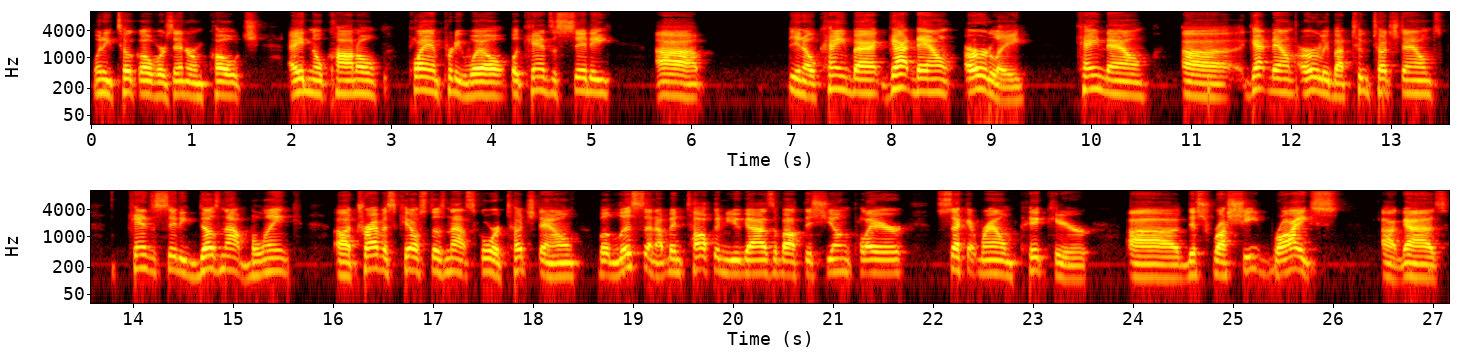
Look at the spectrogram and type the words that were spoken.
when he took over as interim coach. Aidan O'Connell playing pretty well, but Kansas City, uh, you know, came back, got down early, came down, uh, got down early by two touchdowns Kansas City does not blink. Uh, Travis Kelce does not score a touchdown. But listen, I've been talking to you guys about this young player, second round pick here. Uh, this Rashee Rice, uh, guys,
